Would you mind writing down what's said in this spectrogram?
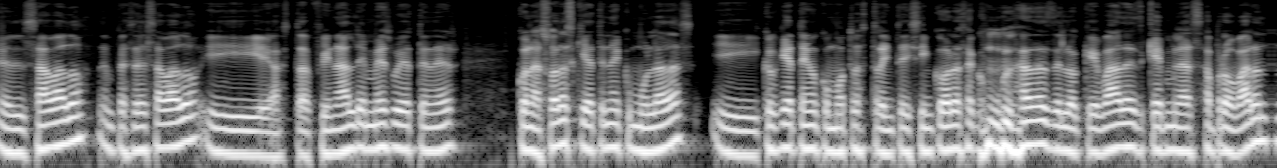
el sábado, empecé el sábado y hasta final de mes voy a tener con las horas que ya tenía acumuladas y creo que ya tengo como otras 35 horas acumuladas de lo que va desde que me las aprobaron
